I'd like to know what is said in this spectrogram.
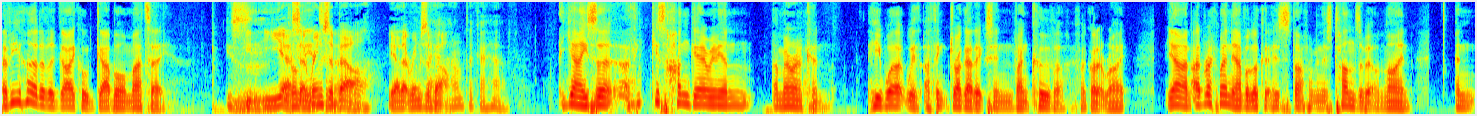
Have you heard of a guy called Gabor Mate? He's, mm. he's yes that the rings a internet. bell yeah that rings a I, bell I don't think I have. Yeah, he's a. I think he's Hungarian American. He worked with I think drug addicts in Vancouver, if I got it right. Yeah, I'd, I'd recommend you have a look at his stuff. I mean, there's tons of it online, and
